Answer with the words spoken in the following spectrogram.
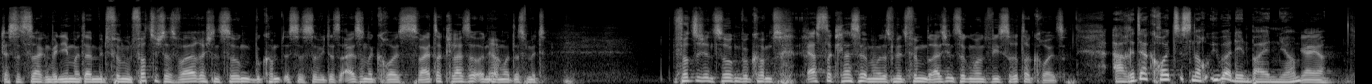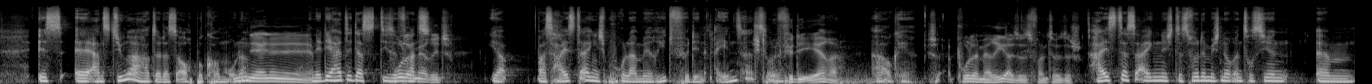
das sozusagen, wenn jemand dann mit 45 das Wahlrecht entzogen bekommt, ist es so wie das Eiserne Kreuz zweiter Klasse und Ja. wenn man das mit 40 entzogen bekommt, erster Klasse, wenn man das mit 35 entzogen bekommt, wie das Ritterkreuz. Ah, Ritterkreuz ist noch über den beiden, ja. Ja, ja. Ist äh, Ernst Jünger hatte das auch bekommen, oder? Nee, nee, nee, nee. Nee, der hatte das diese Polar Franz- Merit. Ja, was heißt eigentlich Polamerit für den Einsatz? oder? Für die Ehre. Ah, okay. Polamerie, also das ist Französisch. Heißt das eigentlich, das würde mich noch interessieren, ähm,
